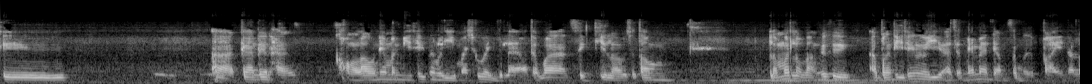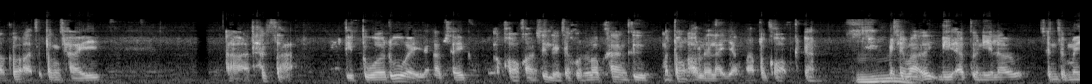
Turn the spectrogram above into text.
คืออ่าการเดินทางของเราเนี่ยมันมีเทคโนโลยีมาช่วยอยู่แล้ว แต่ว่าสิ่งที่เราจะต้อง ระมัดระวังก็คืออะบางทีเทคโนโลยีอาจจะไม่แม่นยำเสมอไปนะเราก็อาจจะต้องใช้อ่าทักษะติดตัวด้วยนะครับ ใช้ขอความช่วยเหลือจากคนรอบข้างคือ มันต้องเอาหลาย ๆ อย่างมาประกอบกันอืไม่ใช่ว่าเอ้ยมีแอปตัวนี้แล้ว ฉันจะไม่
